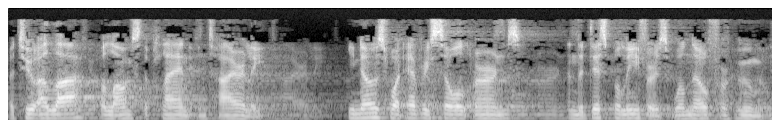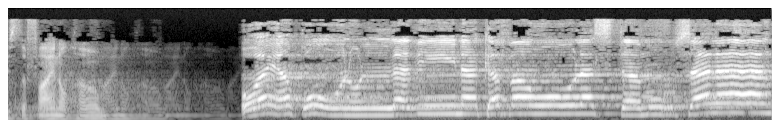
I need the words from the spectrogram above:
but to Allah belongs the plan entirely. He knows what every soul earns, and the disbelievers will know for whom is the final home. ويقول الذين كفروا لست مرسلا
